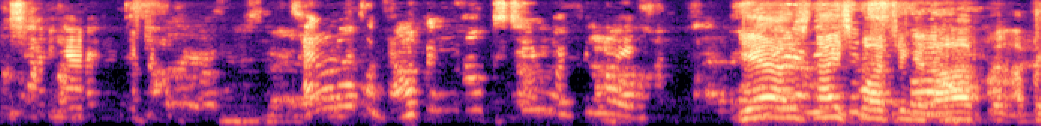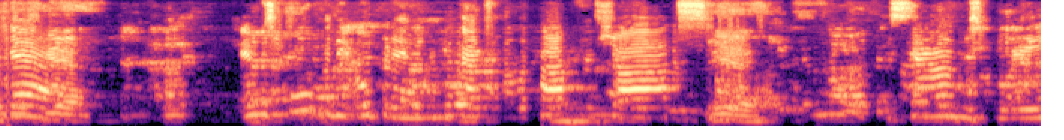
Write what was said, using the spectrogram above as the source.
was looking at it in a different way. I don't know if the balcony helps too. I feel like Yeah, it's nice watching it up. up Yeah. It was cool for the opening when you had helicopter shots. Yeah. The sound was great.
